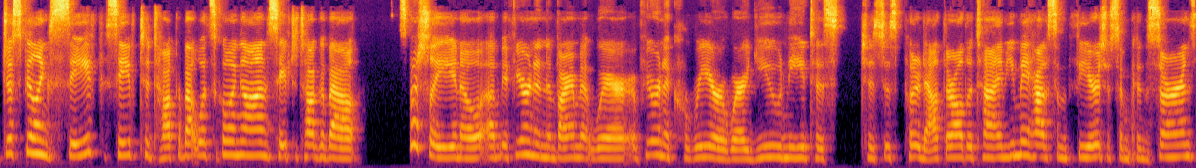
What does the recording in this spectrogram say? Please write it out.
just feeling safe, safe to talk about what's going on, safe to talk about, especially you know um, if you're in an environment where if you're in a career where you need to to just put it out there all the time, you may have some fears or some concerns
